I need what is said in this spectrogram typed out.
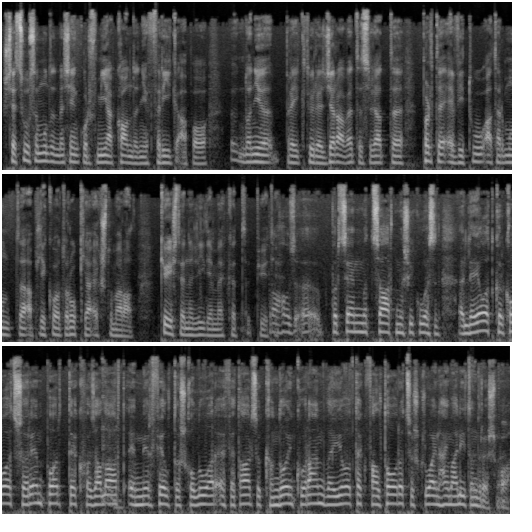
Shqetësuese mundet me qenë kur fëmija ka ndonjë frikë apo ndonjë prej këtyre gjërave të cilat për t'i evitu atëherë mund të aplikohet rukja e kështu me radhë. Kjo ishte në lidhje me këtë pyetje. Pra hoxë, për të qenë më të qartë me shikuesit, lejohet të kërkohet shërim, por tek hoxhallarët e mirëfilltë të shkolluar e fetar që këndojnë Kuran dhe jo tek falltorët që shkruajnë hajmali të ndryshme. Po,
